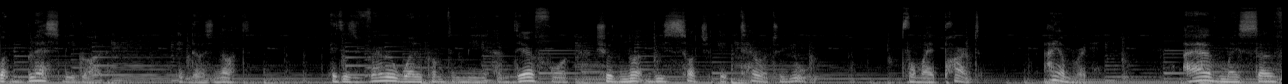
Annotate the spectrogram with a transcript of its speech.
But blessed be God, it does not. It is very welcome to me, and therefore should not be such a terror to you. For my part, I am ready. I have myself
